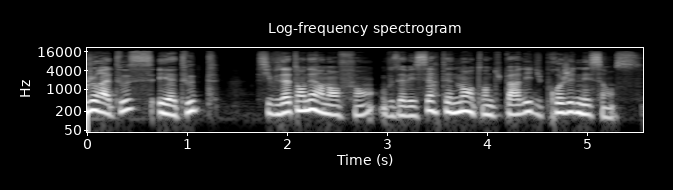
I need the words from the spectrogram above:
Bonjour à tous et à toutes. Si vous attendez un enfant, vous avez certainement entendu parler du projet de naissance,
